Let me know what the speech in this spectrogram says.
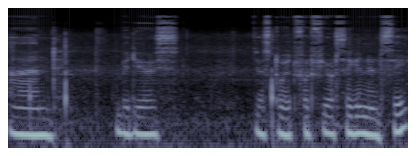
and videos just wait for a few seconds and see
